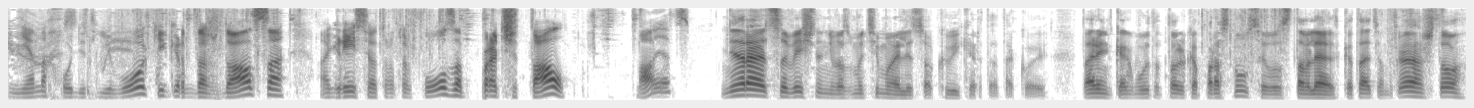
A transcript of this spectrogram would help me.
не находит его. Кикер дождался, агрессия от Waterfalls прочитал. Молодец. Мне нравится вечно невозмутимое лицо Квикерта такой. Парень как будто только проснулся, его заставляют катать. Он такой, а что?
